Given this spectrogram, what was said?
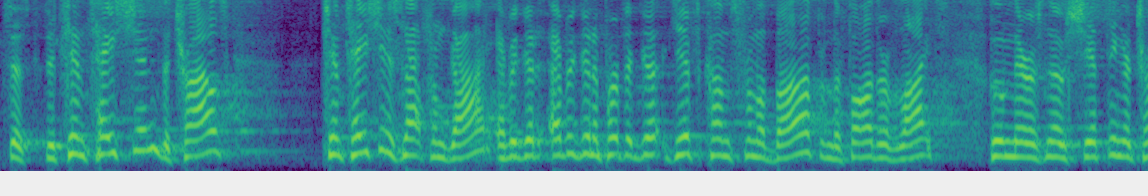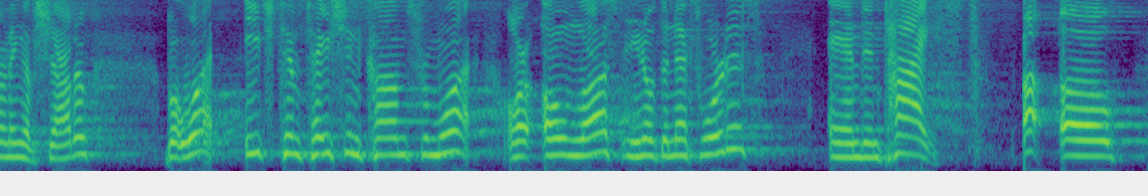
says, The temptation, the trials, temptation is not from God. Every good, every good and perfect gift comes from above, from the Father of lights, whom there is no shifting or turning of shadow. But what? Each temptation comes from what? Our own lust. You know what the next word is? And enticed. Uh oh.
